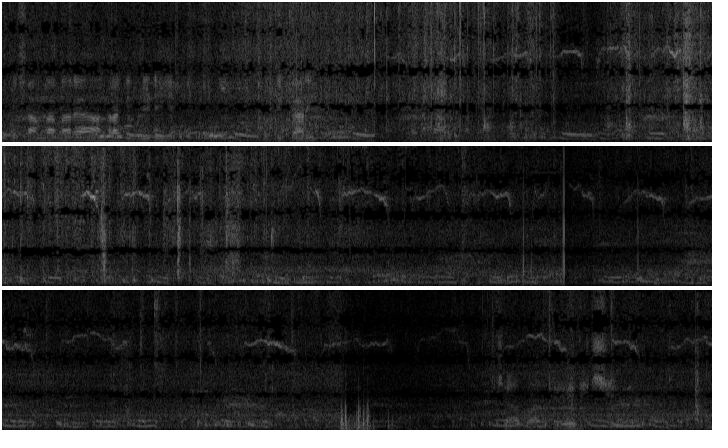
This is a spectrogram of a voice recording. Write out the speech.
ये शानदार नर है। आंध्रा की ब्रीड है ये। बहुत ही प्यारी क्या बात है ये देखिए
